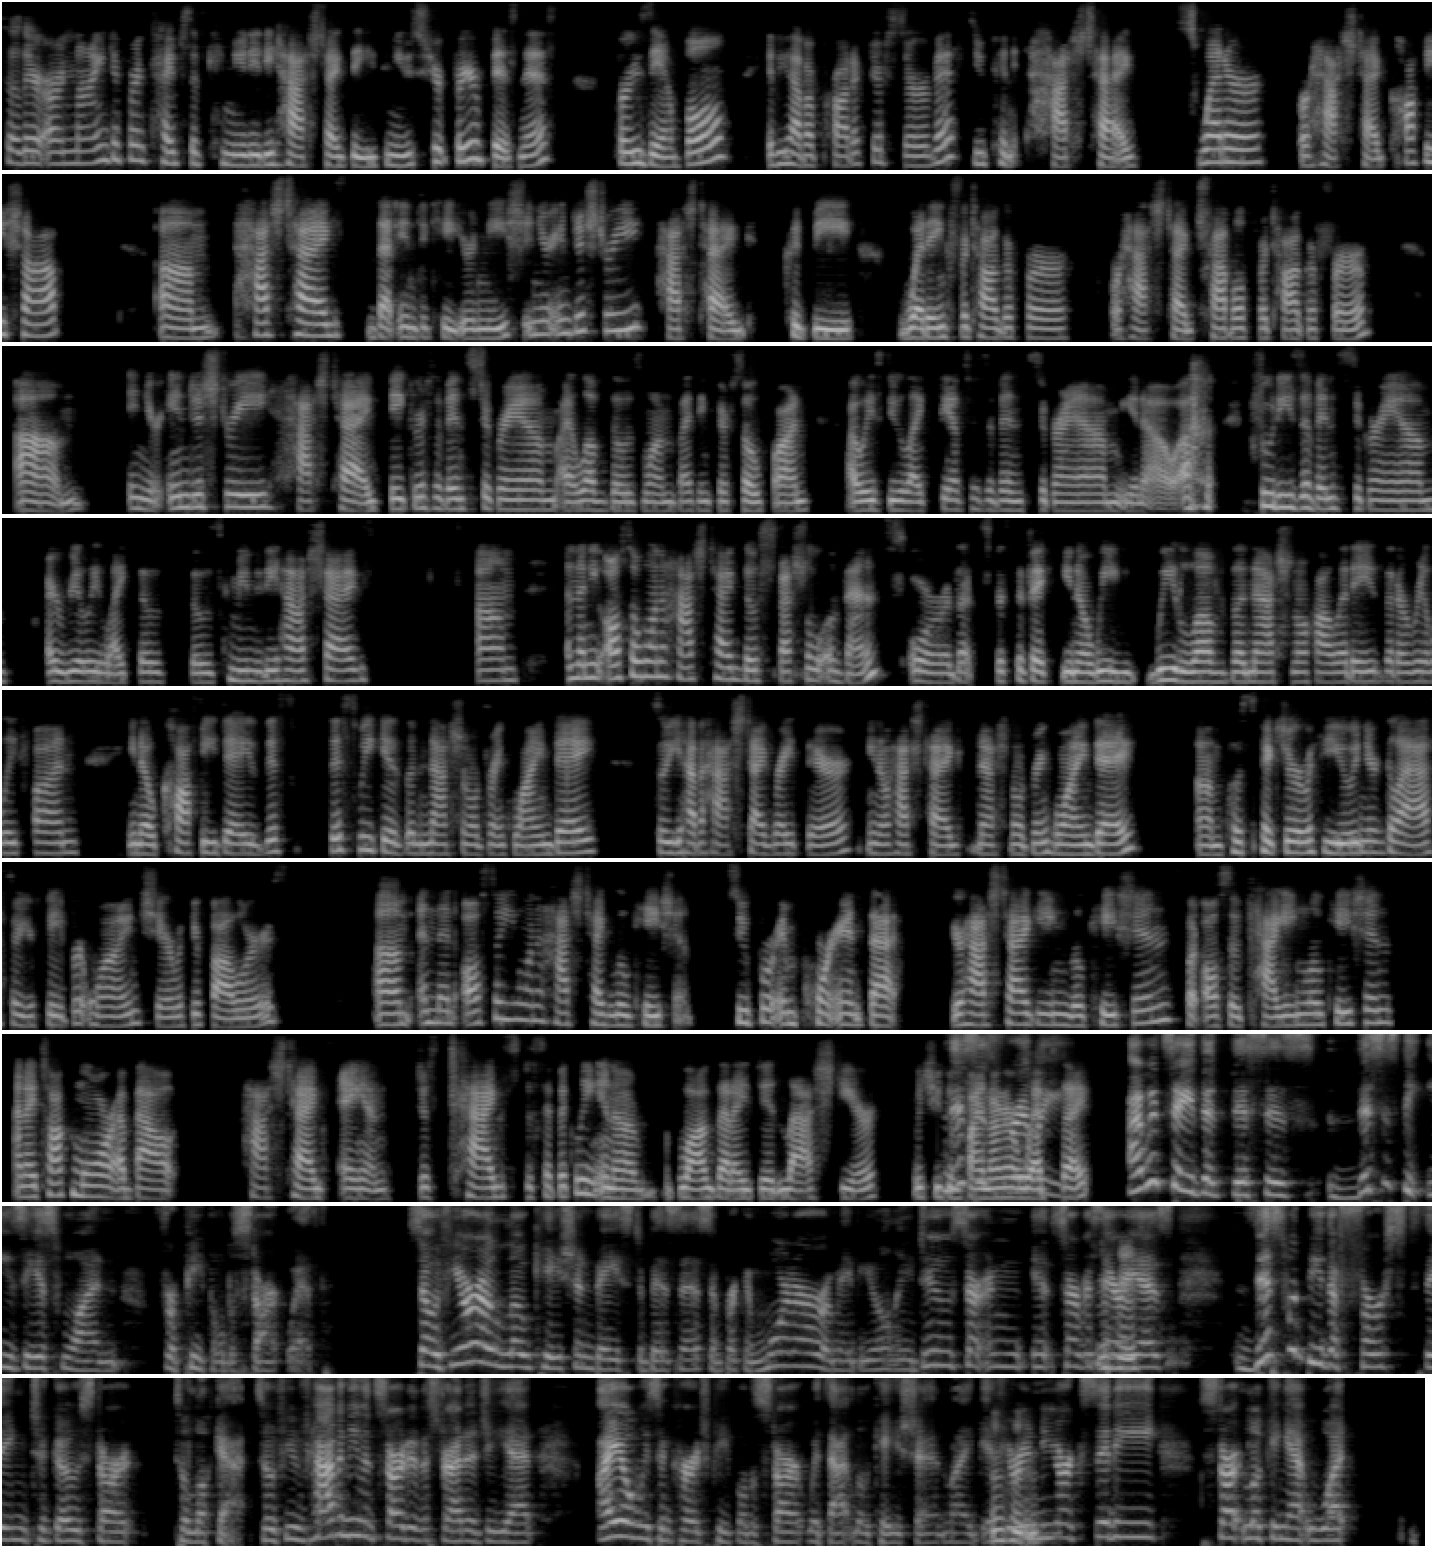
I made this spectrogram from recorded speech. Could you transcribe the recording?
so there are nine different types of community hashtags that you can use for your business. For example, if you have a product or service, you can hashtag sweater or hashtag coffee shop. Um, hashtags that indicate your niche in your industry. Hashtag could be wedding photographer, or hashtag travel photographer. Um, in your industry, hashtag bakers of Instagram. I love those ones. I think they're so fun. I always do like dancers of Instagram, you know, foodies of Instagram. I really like those those community hashtags. Um, and then you also want to hashtag those special events or that specific, you know, we we love the national holidays that are really fun. You know, coffee day. This this week is a National Drink Wine Day. So you have a hashtag right there, you know, hashtag National Drink Wine Day. Um, post a picture with you and your glass or your favorite wine, share with your followers. Um, and then also you want to hashtag location. Super important that you're hashtagging locations, but also tagging locations. And I talk more about hashtags and just tags specifically in a blog that I did last year, which you can this find on our really, website. I would say that this is this is the easiest one for people to start with. So if you're a location based business, a brick and mortar, or maybe you only do certain eh, service mm-hmm. areas, this would be the first thing to go start to look at. So if you haven't even started a strategy yet, I always encourage people to start with that location. Like if mm-hmm. you're in mm-hmm. New York City, start looking at what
